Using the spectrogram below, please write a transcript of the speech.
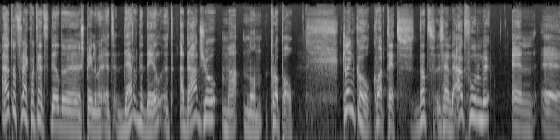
Uit het strijkkwartet we, spelen we het derde deel, het Adagio ma non troppo. Klenko kwartet, dat zijn de uitvoerende. En uh,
